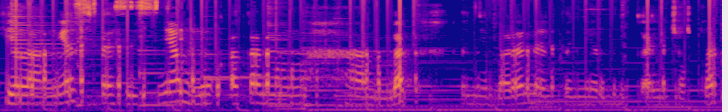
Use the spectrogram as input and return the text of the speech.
hilangnya spesies nyamuk akan menghambat penyebaran dan penyerbukan coklat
